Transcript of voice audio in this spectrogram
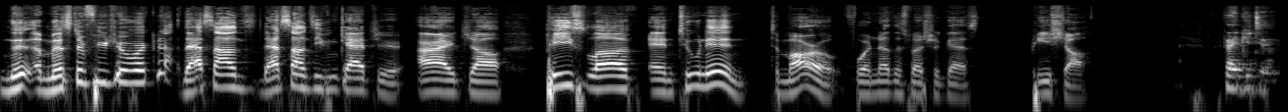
Uh, Mr. Future Work Now. That sounds that sounds even catchier. All right, y'all. Peace, love, and tune in tomorrow for another special guest. Peace, y'all. Thank you, Tim.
